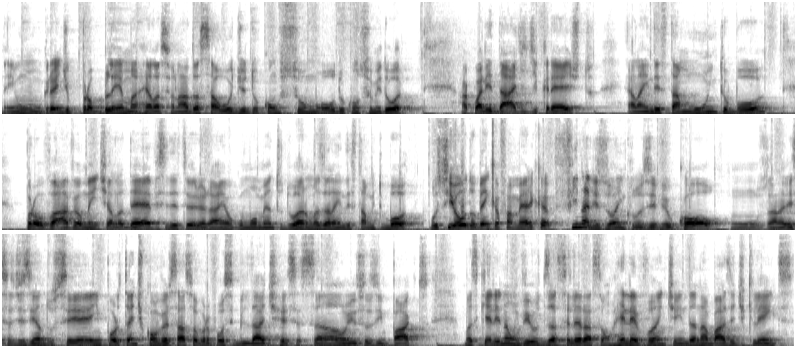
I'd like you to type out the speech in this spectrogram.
nenhum grande problema relacionado à saúde do consumo ou do consumidor. A qualidade de crédito ela ainda está muito boa, Provavelmente ela deve se deteriorar em algum momento do ano, mas ela ainda está muito boa. O CEO do Bank of America finalizou, inclusive, o call com os analistas dizendo ser importante conversar sobre a possibilidade de recessão e os seus impactos, mas que ele não viu desaceleração relevante ainda na base de clientes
